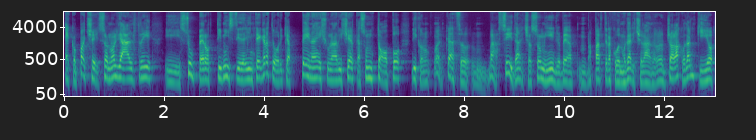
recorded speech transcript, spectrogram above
Ecco, poi ci sono gli altri, i super ottimisti degli integratori che appena esce una ricerca su un topo dicono, eh, cazzo, ma sì dai ci assomiglio, beh, a parte la coda, magari ce l'hanno, ho la coda anch'io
